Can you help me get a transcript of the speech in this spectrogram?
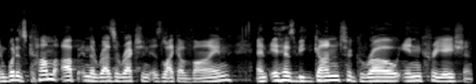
And what has come up in the resurrection is like a vine, and it has begun to grow in creation.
